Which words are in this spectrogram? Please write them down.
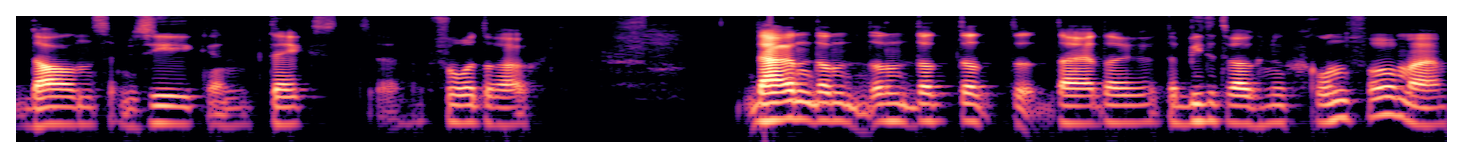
dans, muziek en tekst, uh, voordracht. Dan, dan, dat, dat, daar, daar, daar biedt het wel genoeg grond voor, maar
